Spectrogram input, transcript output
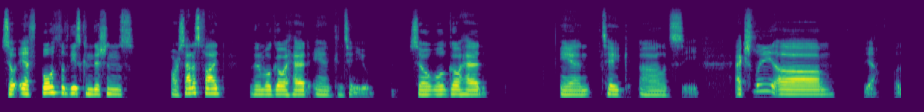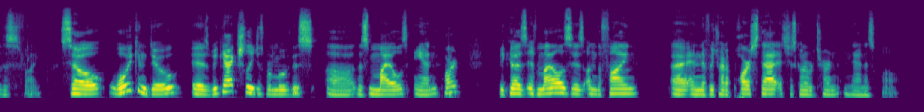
so if both of these conditions are satisfied, then we'll go ahead and continue. So we'll go ahead and take, uh, let's see, actually, um, yeah, this is fine. So what we can do is we can actually just remove this uh, this miles and part because if miles is undefined uh, and if we try to parse that, it's just going to return nan as well.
